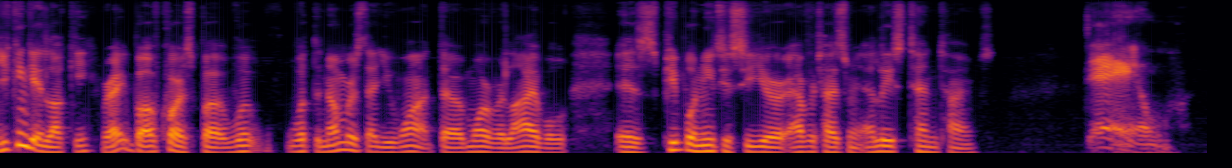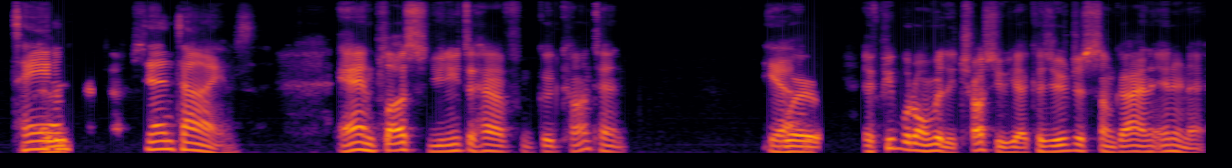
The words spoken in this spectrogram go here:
you can get lucky, right? But of course, but what, what the numbers that you want that are more reliable is people need to see your advertisement at least 10 times. Damn. 10, 10 times. 10 times. And plus, you need to have good content. Yeah. Where if people don't really trust you yet, because you're just some guy on the internet,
